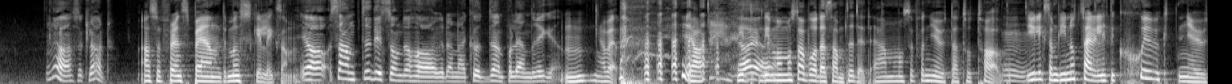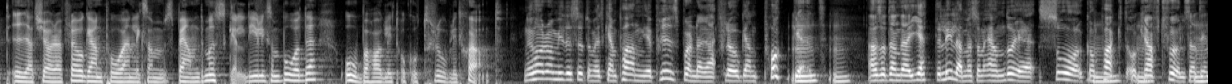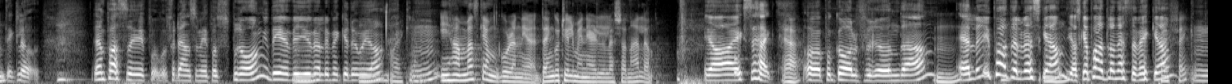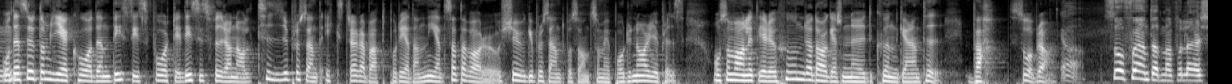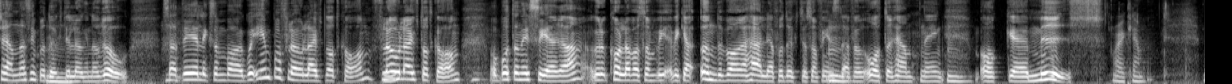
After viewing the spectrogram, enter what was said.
Ja, såklart. Alltså för en spänd muskel liksom. Ja, samtidigt som du har den här kudden på ländryggen. Mm, jag vet. ja, det, Ja, ja, ja. man måste ha båda samtidigt. Ja, man måste få njuta totalt. Mm. Det är ju liksom, det är något så här lite sjukt njut i att köra flowgun på en liksom spänd muskel. Det är ju liksom både obehagligt och otroligt skönt. Nu har de ju dessutom ett kampanjepris på den där Flogan Pocket. Mm, Alltså den där jättelilla men som ändå är så kompakt Mm, och kraftfull så att det inte är klokt. Den passar ju på, för den som är på språng. Det är vi Mm. ju väldigt mycket du och jag. Verkligen. I handväskan går den ner. Den går till och med ner i lilla Chanelen. Ja exakt. Ja. Och på golfrundan. Eller i paddelväskan. Jag ska paddla nästa vecka. Perfekt. Och dessutom ger koden thisis40, thisis40, 10% extra rabatt på redan nedsatta varor och 20% på sånt som är på ordinarie pris. Och som vanligt är det 100 dagars nöjd kundgaranti. Va? Så bra. Ja. Så skönt att man får lära känna sin produkt i lugn och ro. Så att det är liksom bara gå in på flowlife.com, flowlife.com och botanisera och kolla vad som, vilka underbara härliga produkter som finns där för återhämtning och eh, mys. Verkligen.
